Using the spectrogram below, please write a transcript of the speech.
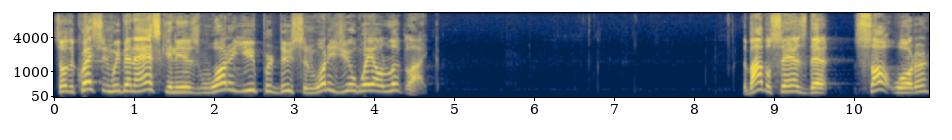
So the question we've been asking is what are you producing? What does your well look like? The Bible says that salt water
